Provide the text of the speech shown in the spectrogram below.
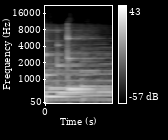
Música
